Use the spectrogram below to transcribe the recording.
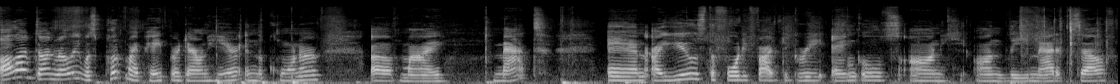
All I've done really was put my paper down here in the corner of my mat and I used the 45 degree angles on on the mat itself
